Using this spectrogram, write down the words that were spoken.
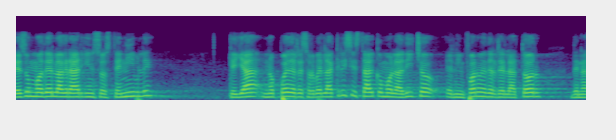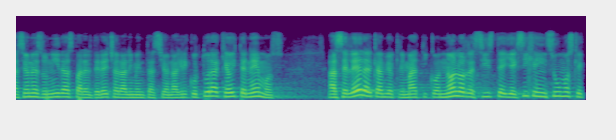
Es un modelo agrario insostenible que ya no puede resolver la crisis, tal como lo ha dicho el informe del relator de Naciones Unidas para el Derecho a la Alimentación. La agricultura que hoy tenemos acelera el cambio climático, no lo resiste y exige insumos que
